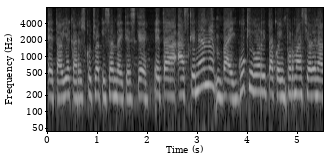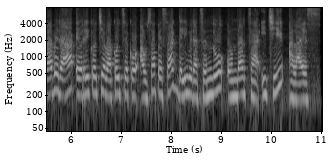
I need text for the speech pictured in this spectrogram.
eta hoiek arriskutsuak izan daitezke. Eta azkenean bai guk igorritako informazioaren arabera herrikotxe bakoitzeko auzapezak deliberatzen du ondartza itxi ala ez.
